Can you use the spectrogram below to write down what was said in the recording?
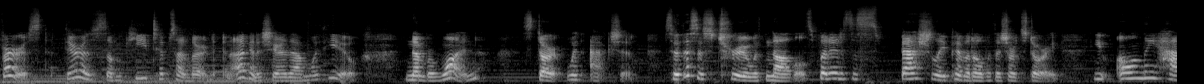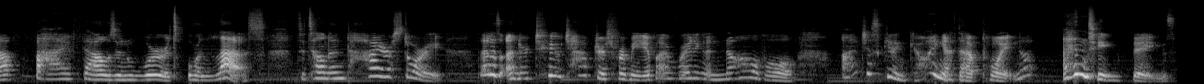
first, there are some key tips I learned and I'm going to share them with you. Number one, start with action. So this is true with novels, but it is especially pivotal with a short story. You only have 5,000 words or less to tell an entire story. That is under two chapters for me if I'm writing a novel. I'm just getting going at that point, not ending things.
